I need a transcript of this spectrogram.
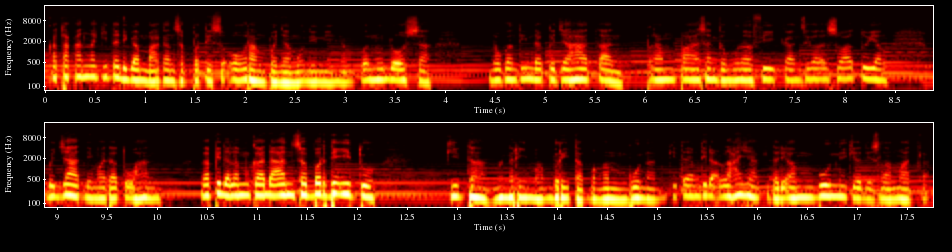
Katakanlah kita digambarkan seperti seorang penyamun ini yang penuh dosa melakukan tindak kejahatan, perampasan, kemunafikan, segala sesuatu yang bejat di mata Tuhan. Tapi dalam keadaan seperti itu, kita menerima berita pengampunan. Kita yang tidak layak, kita diampuni, kita diselamatkan.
